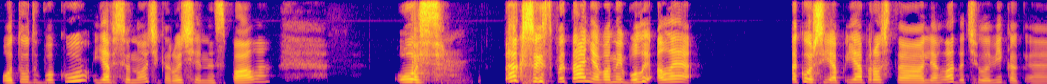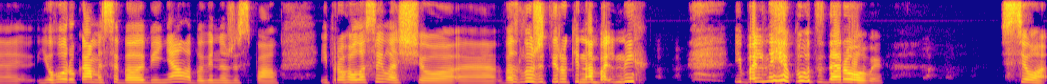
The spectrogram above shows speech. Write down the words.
отут в боку. Я всю ніч, коротше, не спала. Ось. Так що іспитання вони були, але також я, я просто лягла до чоловіка, е, його руками себе обійняла, бо він уже спав, і проголосила, що е, возложите руки на больних, і больні будуть здорові. Все.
